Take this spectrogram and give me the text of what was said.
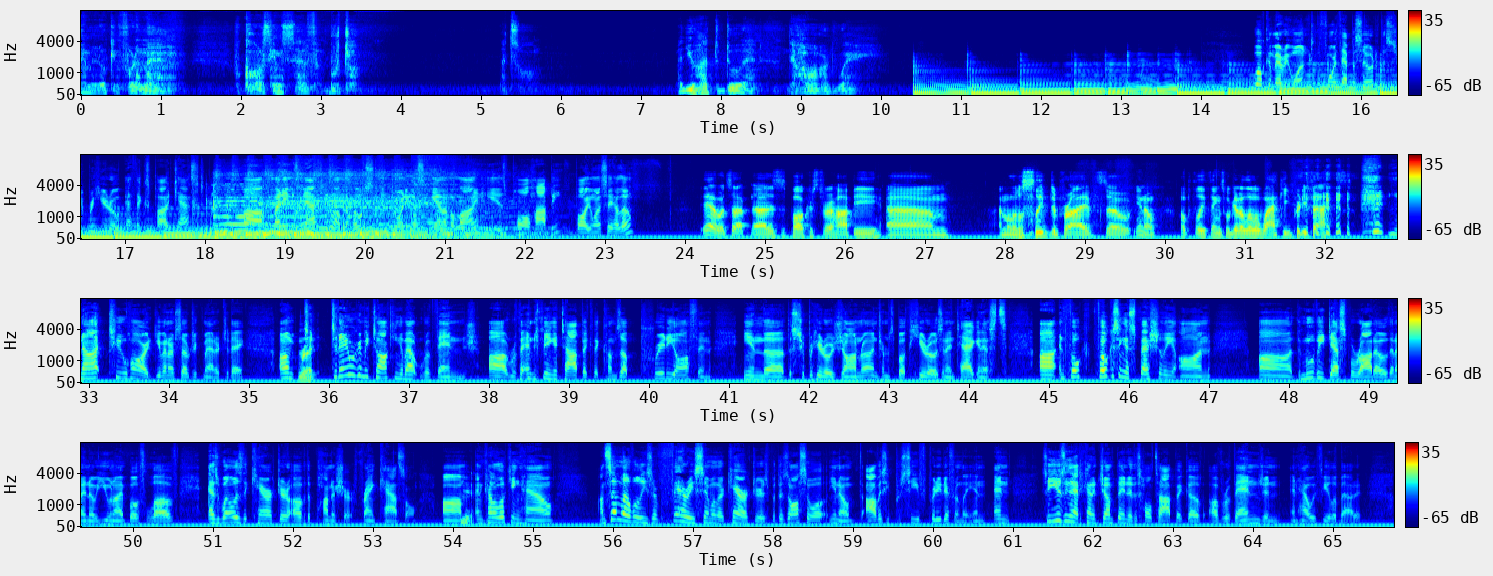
I'm looking for a man who calls himself Bucho. That's all. But you had to do it the hard way. Welcome, everyone, to the fourth episode of the Superhero Ethics Podcast. Uh, my name is Matthew. I'm the host, and joining us again on the line is Paul Hoppy. Paul, you want to say hello? Yeah, what's up? Uh, this is Paul Christopher Hoppy. Um, I'm a little sleep deprived, so, you know, hopefully things will get a little wacky pretty fast. Not too hard, given our subject matter today. Um, Right. t- today we're going to be talking about revenge. Uh, revenge being a topic that comes up pretty often in the, the superhero genre in terms of both heroes and antagonists, uh, and fo- focusing especially on uh, the movie Desperado that I know you and I both love, as well as the character of the Punisher, Frank Castle, um, Yeah. and kind of looking how. On some level, these are very similar characters, but there's also, you know, obviously perceived pretty differently. And and so using that to kind of jump into this whole topic of, of revenge and, and how we feel about it.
